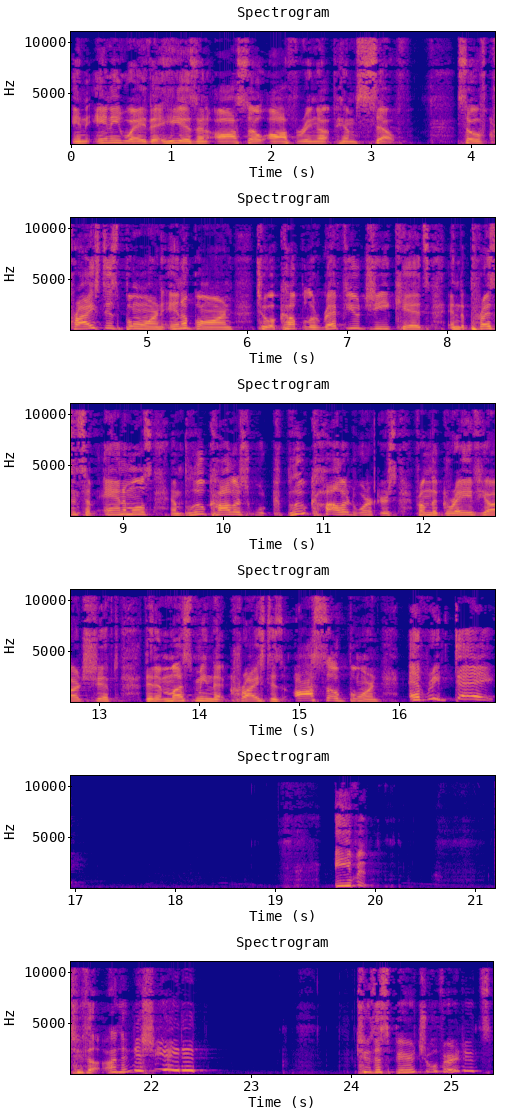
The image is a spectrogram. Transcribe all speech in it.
in any way that he isn't also offering up himself. So if Christ is born in a barn to a couple of refugee kids in the presence of animals and blue collars, blue collared workers from the graveyard shift, then it must mean that Christ is also born every day. Even to the uninitiated, to the spiritual virgins,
